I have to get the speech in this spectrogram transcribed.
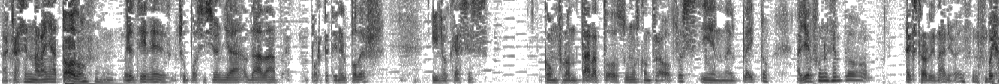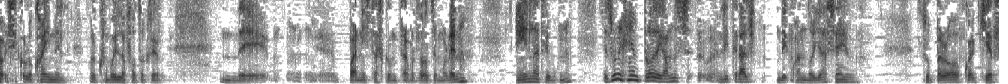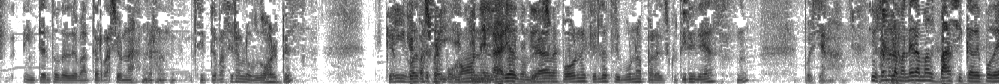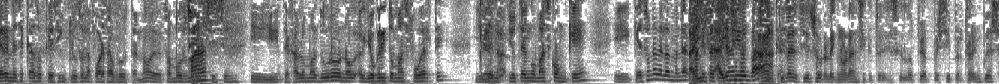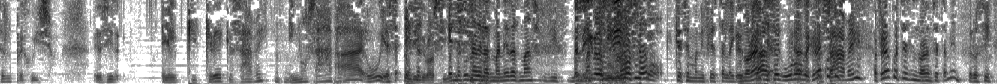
Acá se enmaraña todo. Él tiene su posición ya dada porque tiene el poder. Y lo que hace es confrontar a todos unos contra otros y en el pleito. Ayer fue un ejemplo extraordinario. ¿eh? Voy a ver si coloco ahí en el, el convoy la foto que de eh, panistas contra los de Morena en la tribuna. Es un ejemplo, digamos, literal, de cuando ya se superó cualquier intento de debate racional. Si te vas a ir a los golpes, ¿qué, Sí, qué golpes, pasó ahí? En- el área donde se supone que es la tribuna para discutir ideas, ¿no? Pues ya. Sí, usando la manera más básica de poder, en ese caso que es incluso la fuerza bruta, ¿no? Eh, Somos Sí, más sí, sí. y te jalo más duro, no, yo grito más fuerte, y yo ¿Qué tengo, yo tengo más con qué, y que es una de las maneras, Ahí, manifestaciones más ah, básicas. te iba a decir sobre la ignorancia que tú dices que es lo peor. Pues sí, pero también puede ser el prejuicio. Es decir, el que cree que sabe y no sabe. Ah, uy, es esa, peligrosísimo. esa es una de las maneras más, peligrosas que se manifiesta la ¿Estás ignorancia. seguro Al de que cuentas- sabe? Al final de cuentas es ignorancia también, pero sí.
